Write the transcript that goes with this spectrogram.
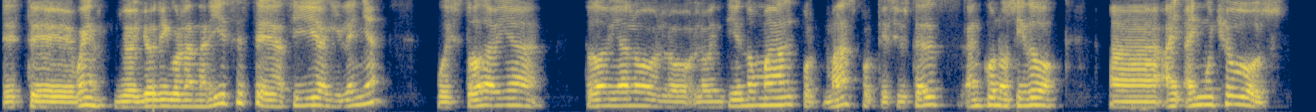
este, bueno, yo, yo digo la nariz, este, así aguileña, pues todavía todavía lo, lo, entiendo mal, por, más porque si ustedes han conocido, ah, hay, hay, muchos,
